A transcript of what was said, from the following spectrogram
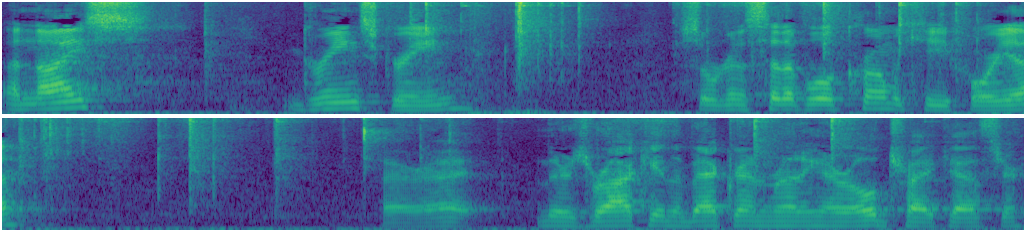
a nice green screen. So we're going to set up a little chroma key for you. All right. There's Rocky in the background running our old TriCaster.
